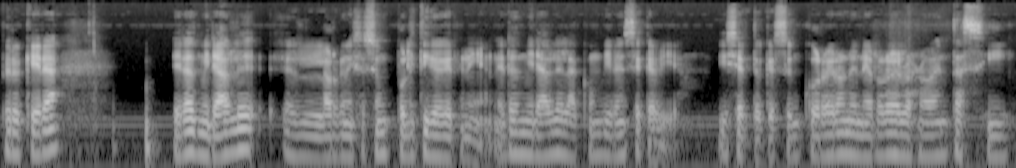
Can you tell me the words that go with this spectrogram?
pero que era era admirable la organización política que tenían, era admirable la convivencia que había. Y cierto que se incurrieron en errores de los 90, sí.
